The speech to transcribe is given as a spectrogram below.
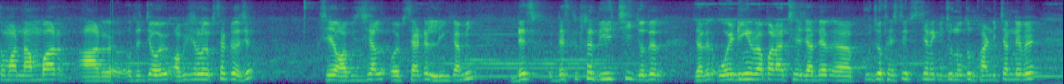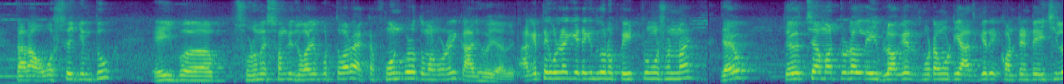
তোমার নাম্বার আর ওদের যে অফিসিয়াল ওয়েবসাইট রয়েছে, সেই অফিসিয়াল ওয়েবসাইটের লিঙ্ক আমি ডেসক্রিপশনে দিয়ে দিচ্ছি যাদের যাদের ওয়েডিংয়ের ব্যাপার আছে, যাদের পুজো ফেস্টিভ সিজনে কিছু নতুন ফার্নিচার নেবে, তারা অবশ্যই কিন্তু এই শোরুমের সঙ্গে যোগাযোগ করতে পারো। একটা ফোন করো তোমার মোটামুটি কাজ হয়ে যাবে। আগের থেকে বলে রাখি, এটা কিন্তু কোনো পেইড প্রমোশন নয়। যাই হোক, তো হচ্ছে আমার টোটাল এই ব্লগের মোটামুটি আজকের কন্টেন্ট এই ছিল।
